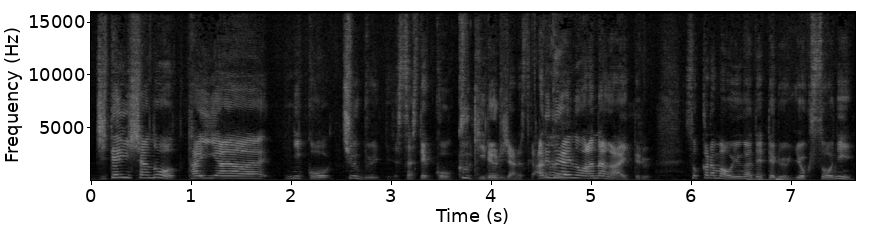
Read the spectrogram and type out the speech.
自転車のタイヤにこうチューブさせてこう空気入れるじゃないですか。あれぐらいの穴が開いてる、そこからまあお湯が出てる浴槽に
